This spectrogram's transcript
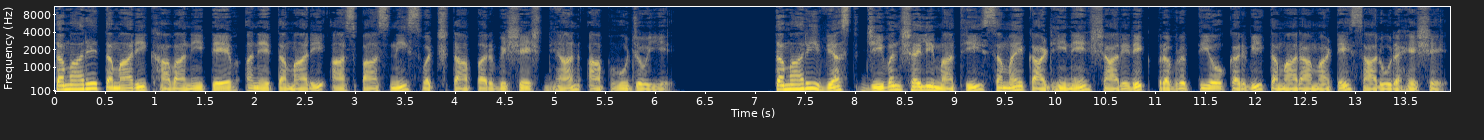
તમારે તમારી ખાવાની ટેવ અને તમારી આસપાસની સ્વચ્છતા પર વિશેષ ધ્યાન આપવું જોઈએ. તમારી વ્યસ્ત જીવનશૈલીમાંથી સમય કાઢીને શારીરિક પ્રવૃત્તિઓ કરવી તમારા માટે સારું રહેશે.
